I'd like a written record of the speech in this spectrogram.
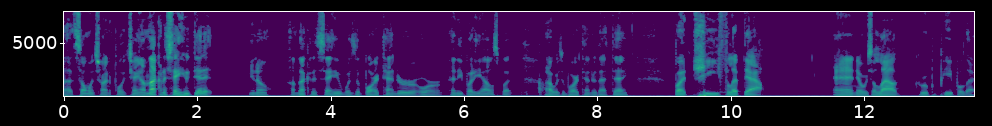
uh, someone's trying to pull the chain. I'm not going to say who did it you know. I'm not going to say it was the bartender or anybody else but i was a bartender that day. But she flipped out. And there was a loud group of people that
